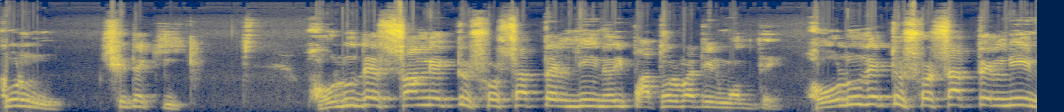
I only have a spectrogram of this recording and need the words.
করুন, সেটা কি? হলুদের সঙ্গে একটু সর্ষার তেল নিন ওই পাথর বাটির মধ্যে। হলুদ একটু সর্ষার তেল নিন।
